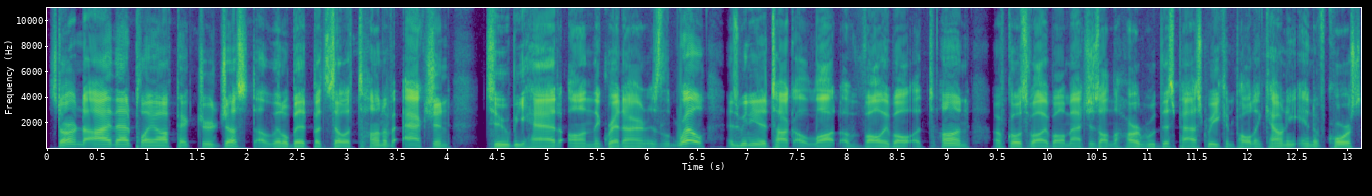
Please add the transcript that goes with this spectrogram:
starting to eye that playoff picture just a little bit, but still a ton of action to be had on the gridiron, as well as we need to talk a lot of volleyball, a ton of close volleyball matches on the hardwood this past week in Paulding County, and of course,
